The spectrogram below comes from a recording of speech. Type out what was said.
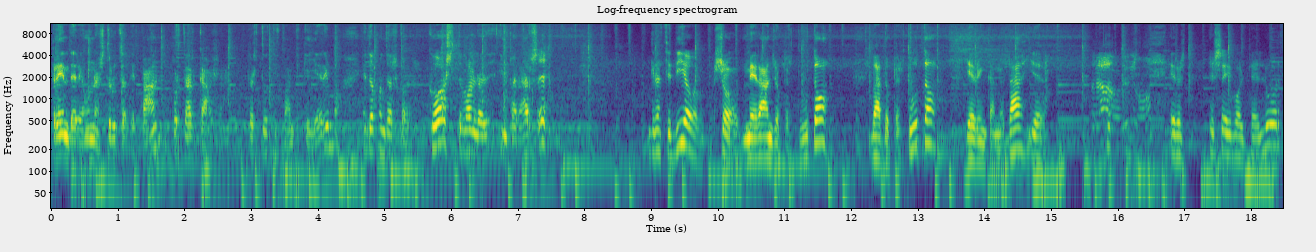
prendere una struzza di pan, portare a casa per tutti quanti che erano e dopo andare a scuola. Cosa vuole impararsi? Grazie a Dio so, mi arrangio per tutto, vado per tutto, ero in Canada, ero, ero sei volte a Lourdes,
